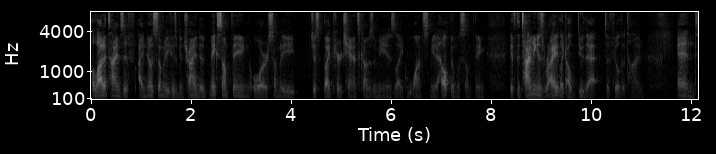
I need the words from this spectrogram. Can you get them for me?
a lot of times if I know somebody who's been trying to make something or somebody just by pure chance comes to me and is like wants me to help them with something, if the timing is right, like I'll do that to fill the time. And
